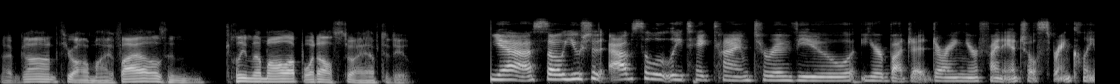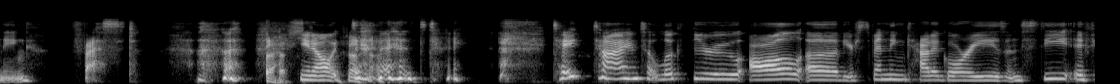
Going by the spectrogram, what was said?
I've gone through all my files and cleaned them all up. What else do I have to do? Yeah, so you should absolutely take time to review your budget during your financial spring cleaning fest. Fest. you know, take time to look through all of your spending categories and see if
